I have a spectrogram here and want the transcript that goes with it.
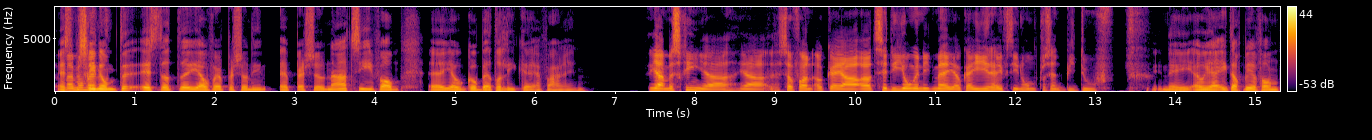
is mijn misschien moment- om te, is dat eh, jouw eh, personatie van jouw Go Battle League ervaring? Ja, misschien ja. ja. Zo van, oké, ja, het zit die jongen niet mee. Oké, hier heeft hij een 100% Bidoof. Nee, oh ja, ik dacht meer van,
